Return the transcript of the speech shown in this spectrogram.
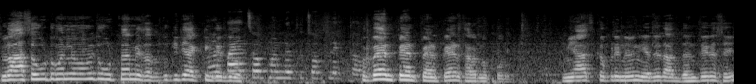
तुला असं उठ म्हणलं मम्मी तू उठणार नाही आता तू किती ऍक्टिंग पाय करते चोप म्हणलं तू चोपले का? पॅन्ट पॅन्ट पॅन्ट पॅन्ट खराब नको करू मी आज कपडे नवीन घेतले आज धनतेरस आहे.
